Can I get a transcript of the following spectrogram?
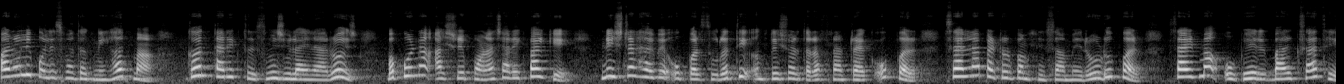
પાનોલી પોલીસ મથકની હદમાં ગત તારીખ ત્રીસમી જુલાઈના રોજ બપોરના આશરે પોણા ચારેક વાગ્યે નેશનલ હાઈવે ઉપર સુરતથી અંકલેશ્વર તરફના ટ્રેક ઉપર સેલના પેટ્રોલ પંપની સામે રોડ ઉપર સાઈડમાં ઊભેલ બાઇક સાથે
